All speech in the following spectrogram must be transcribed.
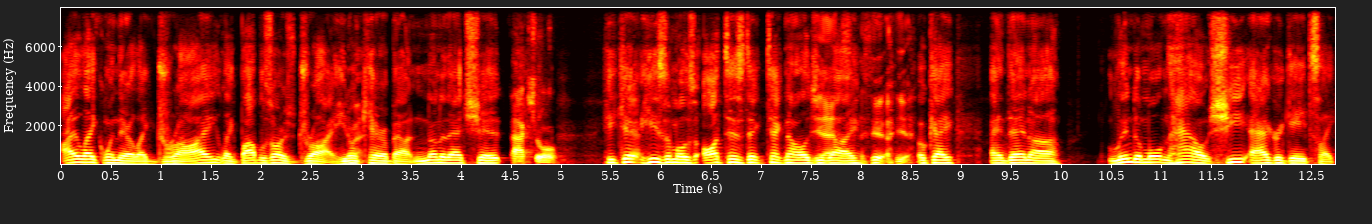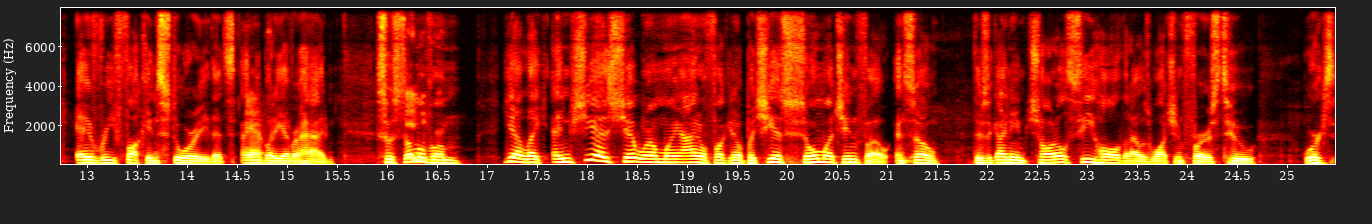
I like when they're like dry. Like Bob Lazar is dry. He don't care about none of that shit. Factual. He can He's the most autistic technology guy. Yeah. Yeah. Okay. And then uh Linda Moulton Howe, she aggregates like every fucking story that's anybody ever had. So some of them, yeah, like, and she has shit where I'm like, I don't fucking know, but she has so much info. And so there's a guy named Charles C. Hall that I was watching first who works,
